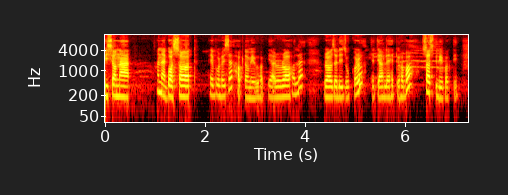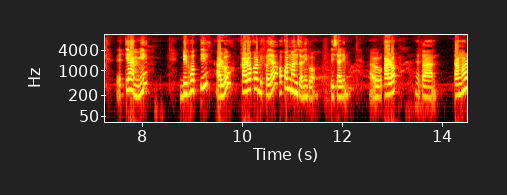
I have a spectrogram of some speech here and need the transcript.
বিচনাত মানে গছত সেইবোৰ হৈছে সপ্তমী বিভক্তি আৰু ৰ হ'লে ৰ যদি যোগ কৰোঁ তেতিয়াহ'লে সেইটো হ'ব ষষ্ঠী বিভক্তি। এতিয়া আমি বিভক্তি আৰু কাৰকৰ বিষয়ে অকণমান জানিব বিচাৰিম। আৰু কাৰক এটা ডাঙৰ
